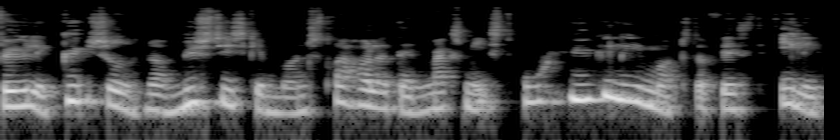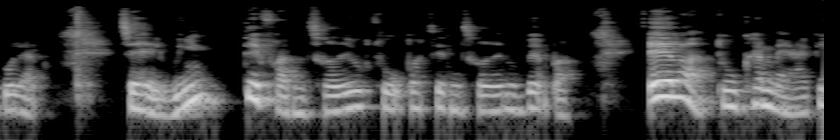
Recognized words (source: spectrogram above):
føle gyset, når mystiske monstre holder Danmarks mest uhyggelige monsterfest i Legoland. Til Halloween, det er fra den 3. oktober til den 3. november. Eller du kan mærke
